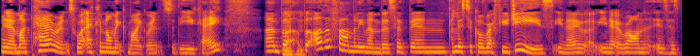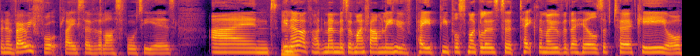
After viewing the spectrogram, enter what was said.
you know, my parents were economic migrants to the UK. Um, but mm-hmm. but other family members have been political refugees. You know, you know, Iran is, has been a very fraught place over the last forty years. And, you mm. know, I've had members of my family who've paid people smugglers to take them over the hills of Turkey or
